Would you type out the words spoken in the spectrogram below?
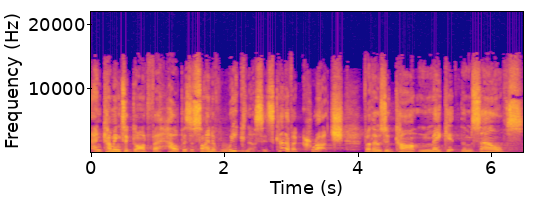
and coming to God for help is a sign of weakness. It's kind of a crutch for those who can't make it themselves.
